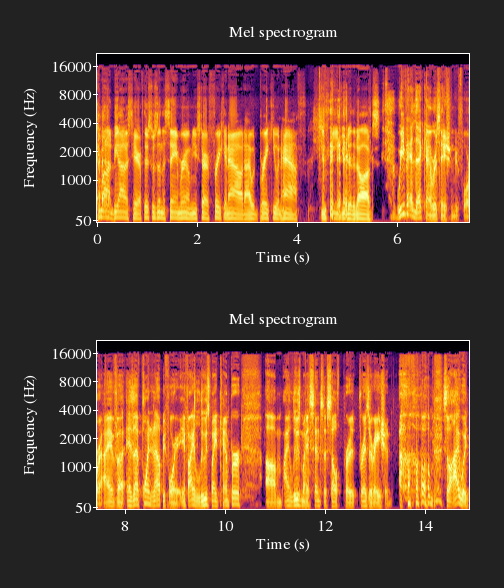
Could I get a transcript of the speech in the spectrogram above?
come on, be honest here. If this was in the same room, you start freaking out, I would break you in half and feed you to the dogs. We've had that conversation before. I've, uh, as I've pointed out before, if I lose my temper, um, I lose my sense of self preservation. um, so I would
